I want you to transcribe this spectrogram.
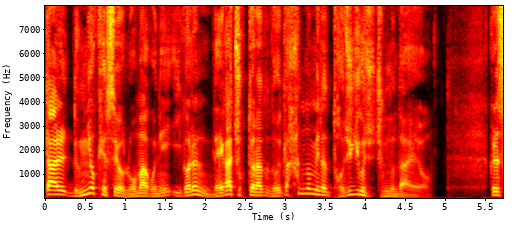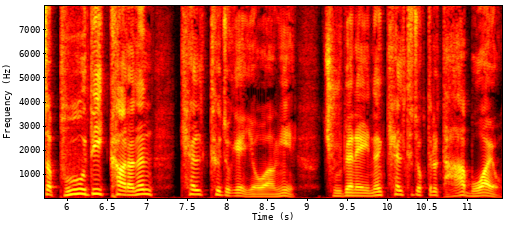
딸 능력했어요, 로마군이. 이거는 내가 죽더라도 너희들 한 놈이라도 더 죽이고 죽- 죽는다예요. 그래서 부디카라는 켈트족의 여왕이 주변에 있는 켈트족들을 다 모아요.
